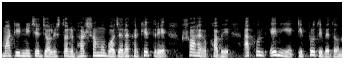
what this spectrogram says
মাটির নিচের জলের স্তরের ভারসাম্য বজায় রাখার ক্ষেত্রে সহায়ক হবে। এখন এ নিয়ে একটি প্রতিবেদন।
